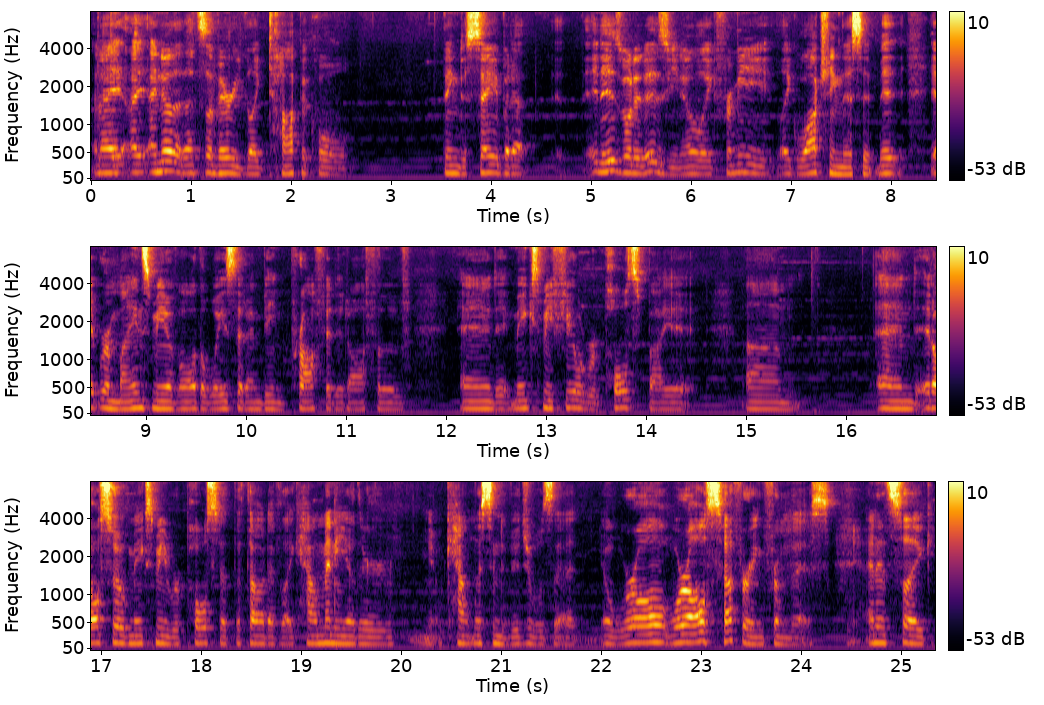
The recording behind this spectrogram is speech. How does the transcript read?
and I, I, I know that that's a very like topical thing to say, but uh it is what it is. You know, like for me, like watching this, it, it it reminds me of all the ways that I'm being profited off of, and it makes me feel repulsed by it. Um, and it also makes me repulsed at the thought of like how many other you know countless individuals that you know we're all we're all suffering from this Yeah. and it's like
